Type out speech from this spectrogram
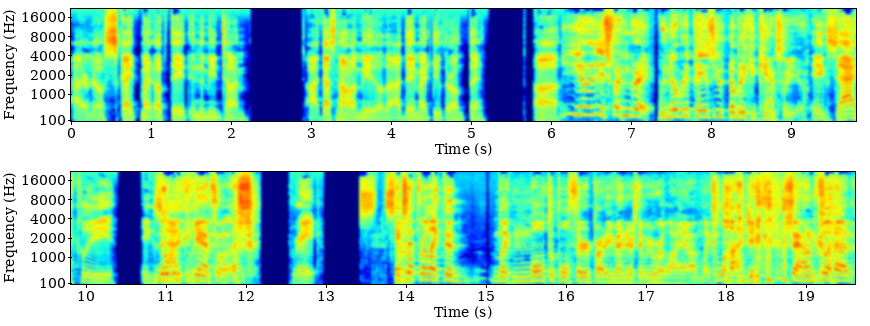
I don't know, Skype might update in the meantime. Uh, that's not on me though. That they might do their own thing. Uh You know, it's fucking great. When nobody pays you, nobody could cancel you. exactly. Exactly. Nobody could cancel us. Great. So- Except for like the like multiple third party vendors that we rely on, like Logic, SoundCloud,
